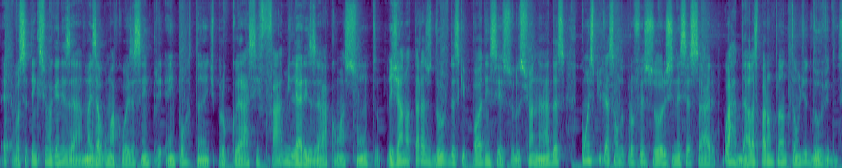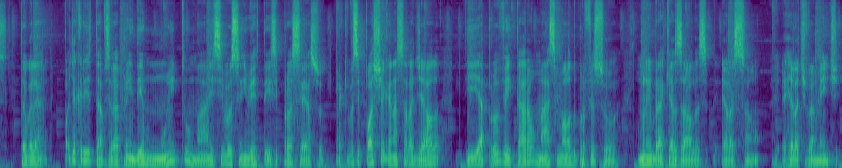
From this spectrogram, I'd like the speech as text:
É, você tem que se organizar, mas alguma coisa sempre é importante: procurar se familiarizar com o assunto e já anotar as dúvidas que podem ser solucionadas com a explicação do professor e, se necessário, guardá-las para um plantão de dúvidas. Então, galera, Pode acreditar, você vai aprender muito mais se você inverter esse processo para que você possa chegar na sala de aula e aproveitar ao máximo a aula do professor. Vamos lembrar que as aulas elas são relativamente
